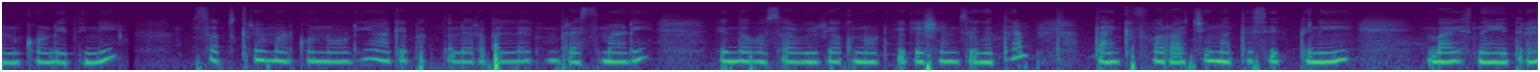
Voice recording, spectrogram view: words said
ಅಂದ್ಕೊಂಡಿದ್ದೀನಿ ಸಬ್ಸ್ಕ್ರೈಬ್ ಮಾಡ್ಕೊಂಡು ನೋಡಿ, ಹಾಗೆ ಪಕ್ಕದಲ್ಲಿರೋ ಬೆಲ್ಲೈಕನ್ ಪ್ರೆಸ್ ಮಾಡಿ. ಇದರಿಂದ ಹೊಸ ವಿಡಿಯೋಕ್ಕೆ ನೋಟಿಫಿಕೇಷನ್ ಸಿಗುತ್ತೆ. Thank you for watching. ಮತ್ತೆ ಸಿಗ್ತೀನಿ. ಬಾಯ್ ಸ್ನೇಹಿತರೆ.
